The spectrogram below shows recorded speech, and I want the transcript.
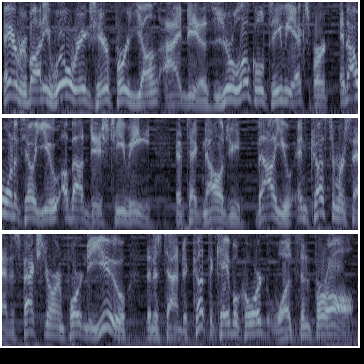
Hey everybody, Will Riggs here for Young Ideas, your local TV expert, and I want to tell you about Dish TV. If technology, value, and customer satisfaction are important to you, then it's time to cut the cable cord once and for all.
